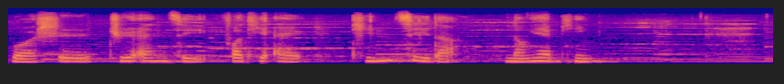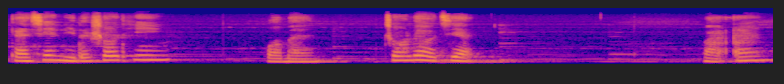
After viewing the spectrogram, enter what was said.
我是 GNZ48 停记的农艳萍。感谢你的收听，我们周六见，晚安，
